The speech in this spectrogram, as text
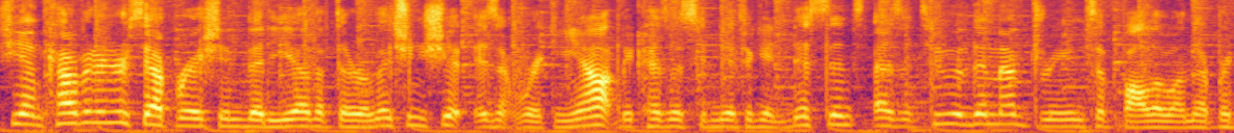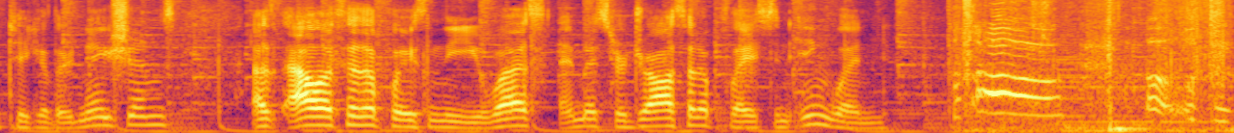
She uncovered in her separation video that their relationship isn't working out because of significant distance as the two of them have dreams to follow on their particular nations, as Alex has a place in the US and Mr. Joss had a place in England. Oh! Oh, okay.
